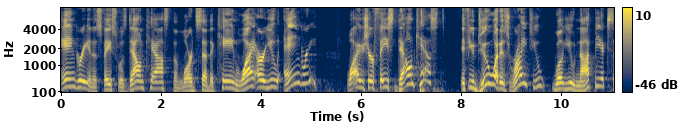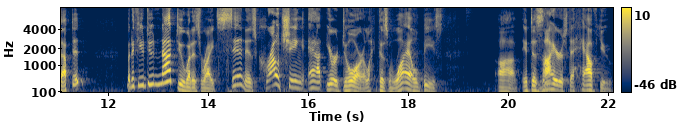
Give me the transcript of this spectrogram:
angry and his face was downcast. The Lord said to Cain, Why are you angry? Why is your face downcast? If you do what is right, you, will you not be accepted? But if you do not do what is right, sin is crouching at your door like this wild beast. Uh, it desires to have you,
